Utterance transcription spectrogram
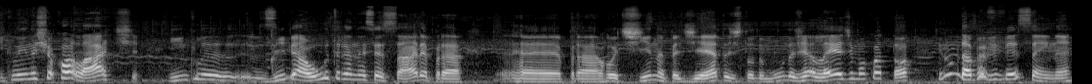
incluindo chocolate, inclusive a ultra necessária para é, para rotina, para dieta de todo mundo, a geleia de mocotó, que não dá para viver sem, né?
